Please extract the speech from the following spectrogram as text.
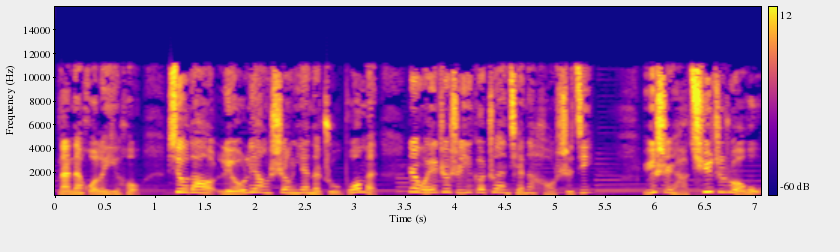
奶奶火了以后，嗅到流量盛宴的主播们认为这是一个赚钱的好时机，于是呀，趋之若鹜，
